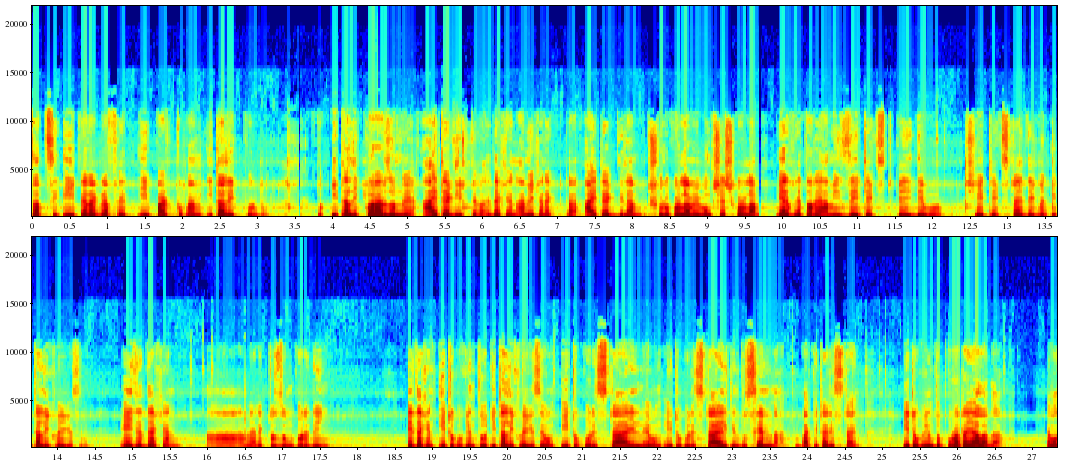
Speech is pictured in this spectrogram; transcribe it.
চাচ্ছি এই প্যারাগ্রাফের এই পার্টটুকু আমি ইটালিক করব। তো ইটালিক করার জন্য আই ট্যাগ লিখতে হয়। দেখেন, আমি এখানে একটা আই ট্যাগ দিলাম, শুরু করলাম এবং শেষ করলাম। এর ভেতরে আমি যেই টেক্সটকেই দেব, সেই টেক্সটটাই দেখবেন ইটালিক হয়ে গেছে। এই যে দেখেন আমি আরেকটু জুম করে দিই। এই দেখেন, এটুকু কিন্তু ইটালিক হয়ে গেছে এবং এইটুকুর স্টাইল এবং এইটুকুর স্টাইল কিন্তু সেম না, বাকিটার স্টাইল এটুকু কিন্তু পুরাটাই আলাদা। এবং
